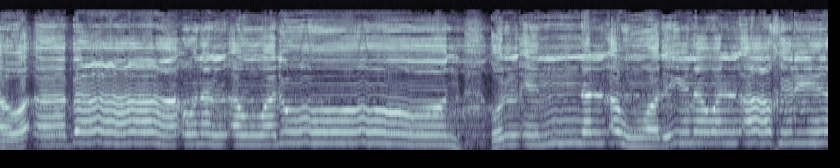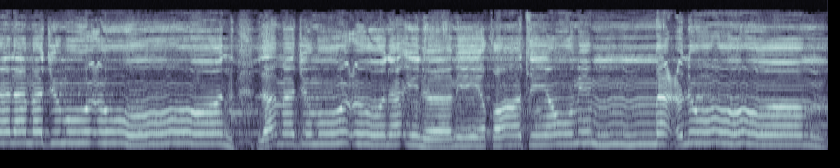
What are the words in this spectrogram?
أو آباؤنا الأولون قل إن الأولين والآخرين لمجموعون لمجموعون إلى ميقات يوم معلوم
